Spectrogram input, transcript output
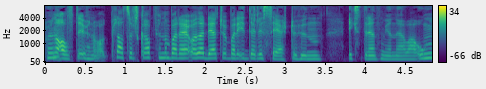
Hun har alltid hun har hatt plateselskap, hun har bare, og det er det jeg tror bare idealiserte hun ekstremt mye når jeg var ung.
